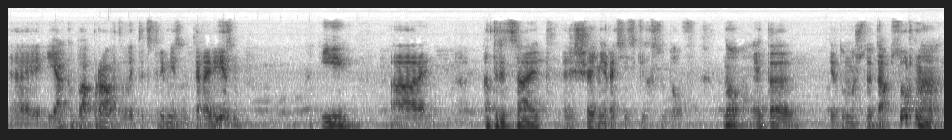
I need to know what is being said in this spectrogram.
э, якобы оправдывает экстремизм и терроризм и э, отрицает решения российских судов. Но это, я думаю, что это абсурдно,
